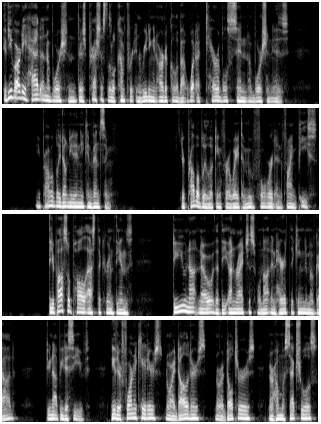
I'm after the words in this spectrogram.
If you've already had an abortion, there's precious little comfort in reading an article about what a terrible sin abortion is. You probably don't need any convincing. You're probably looking for a way to move forward and find peace. The Apostle Paul asked the Corinthians, do you not know that the unrighteous will not inherit the kingdom of God? Do not be deceived. Neither fornicators, nor idolaters, nor adulterers, nor homosexuals,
